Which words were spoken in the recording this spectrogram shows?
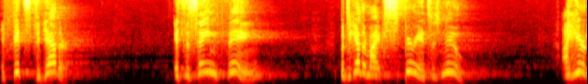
It fits together. It's the same thing, but together my experience is new. I hear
